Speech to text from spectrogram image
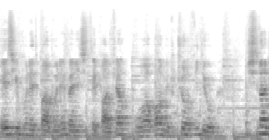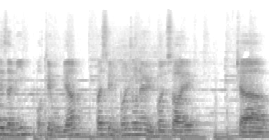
Et si vous n'êtes pas abonné, ben, n'hésitez pas à le faire pour avoir mes futures vidéos. D'ici là les amis, portez-vous bien, passez une bonne journée, une bonne soirée. Ciao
